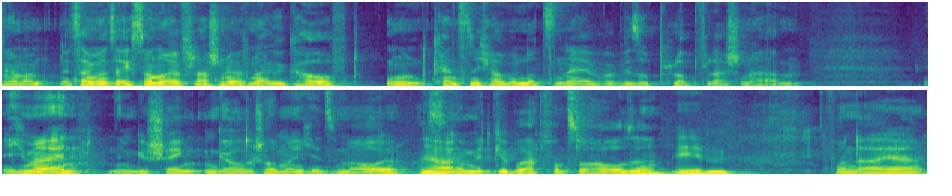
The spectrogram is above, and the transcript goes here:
Ja, Mann. Jetzt haben wir uns extra neue Flaschenöffner gekauft und können es nicht mal benutzen, ey, weil wir so Plopflaschen haben. Ich meine, dem geschenkten Gaul schaut man nicht ins Maul. Hast Ja. du ja mitgebracht von zu Hause. Eben. Von daher,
